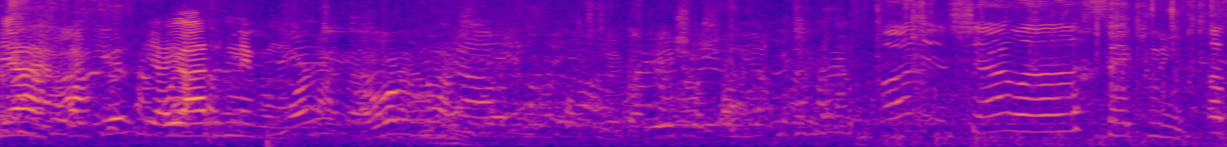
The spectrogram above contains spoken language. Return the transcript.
Yeah. Yeah, I didn't even work. shower, stay clean. Up.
